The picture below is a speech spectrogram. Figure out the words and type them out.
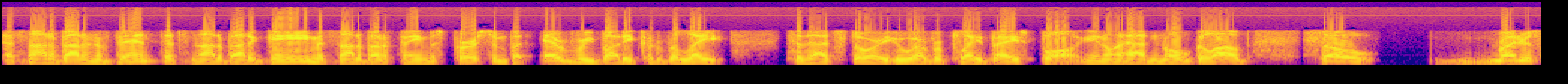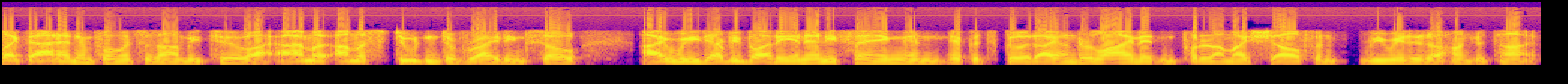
that's not about an event, that's not about a game, it's not about a famous person, but everybody could relate to that story, whoever played baseball, you know, and had an old glove. So writers like that had influences on me too. I, I'm a I'm a student of writing, so I read everybody and anything, and if it's good, I underline it and put it on my shelf and reread it a hundred times.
